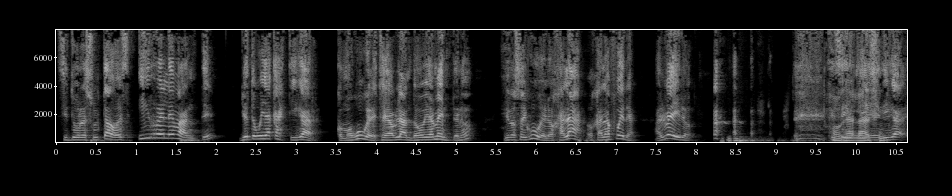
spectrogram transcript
si tu resultado es irrelevante, yo te voy a castigar. Como Google estoy hablando, obviamente, ¿no? Yo no soy Google, ojalá, ojalá fuera. Albeiro. ojalá, eh, eh,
